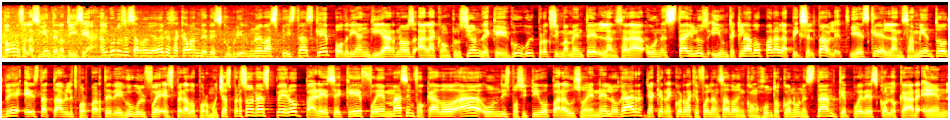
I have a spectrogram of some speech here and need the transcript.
Vámonos a la siguiente noticia. Algunos desarrolladores acaban de descubrir nuevas pistas que podrían guiarnos a la conclusión de que Google próximamente lanzará un stylus y un teclado para la Pixel Tablet. Y es que el lanzamiento de esta tablet por parte de Google fue esperado por muchas personas, pero parece que fue más enfocado a un dispositivo para uso en el hogar, ya que recuerda que fue lanzado en conjunto con un stand que puedes colocar en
